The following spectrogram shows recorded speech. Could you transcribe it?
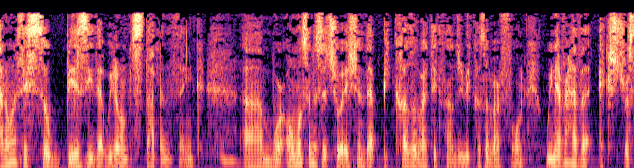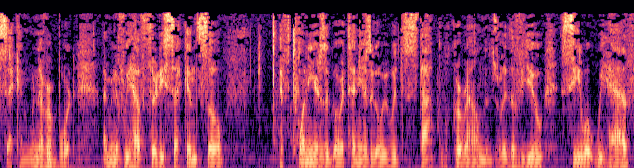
I don't want to say so busy that we don't stop and think. Um, we're almost in a situation that because of our technology, because of our phone, we never have an extra second. We're never bored. I mean, if we have 30 seconds, so if 20 years ago or 10 years ago we would stop, look around, enjoy the view, see what we have.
